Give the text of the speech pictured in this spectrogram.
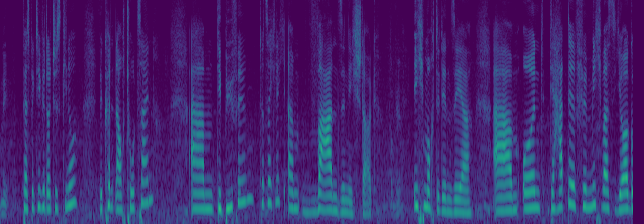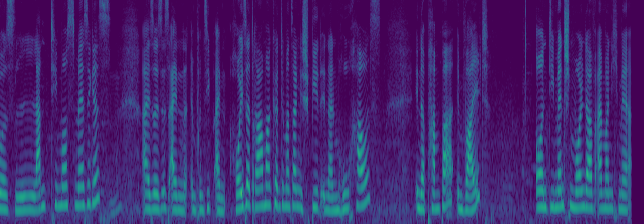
Nee. Perspektive Deutsches Kino. Wir könnten auch tot sein. Ähm, Debütfilm tatsächlich. Ähm, wahnsinnig stark. Okay. Ich mochte den sehr. Ähm, und der hatte für mich was Yorgos Lantimos-mäßiges. Also es ist ein, im Prinzip ein Häuserdrama, könnte man sagen. Es spielt in einem Hochhaus, in der Pampa, im Wald. Und die Menschen wollen da auf einmal nicht mehr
